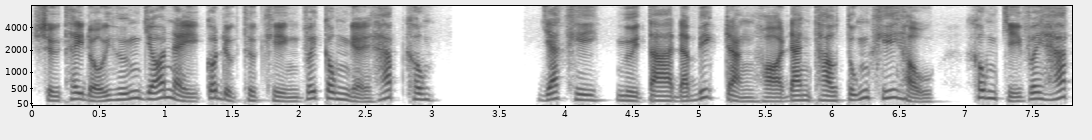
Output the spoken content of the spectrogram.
Sự thay đổi hướng gió này có được thực hiện với công nghệ HAP không? Giá khi người ta đã biết rằng họ đang thao túng khí hậu, không chỉ với HAP,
